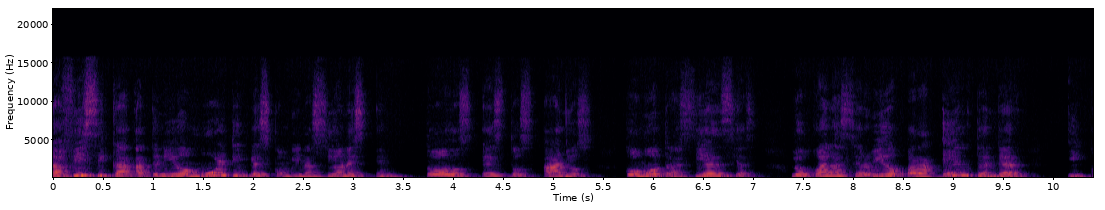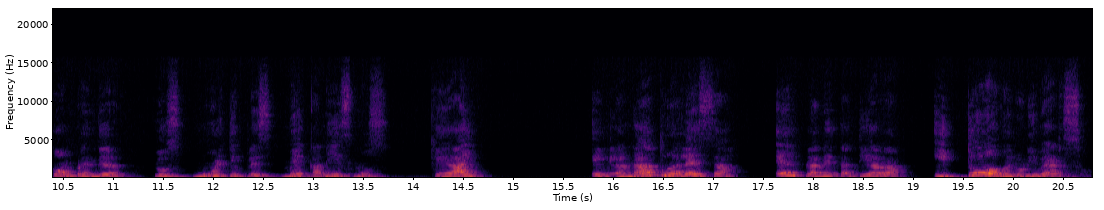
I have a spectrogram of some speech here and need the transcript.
La física ha tenido múltiples combinaciones en todos estos años con otras ciencias, lo cual ha servido para entender y comprender los múltiples mecanismos que hay en la naturaleza, el planeta Tierra y todo el universo.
